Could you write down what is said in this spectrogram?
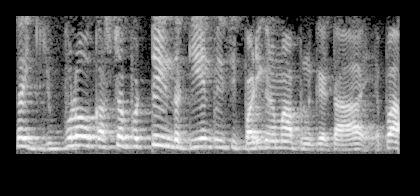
சார் இவ்வளோ கஷ்டப்பட்டு இந்த டிஎன்பிசி படிக்கணுமா அப்படின்னு கேட்டால் எப்பா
